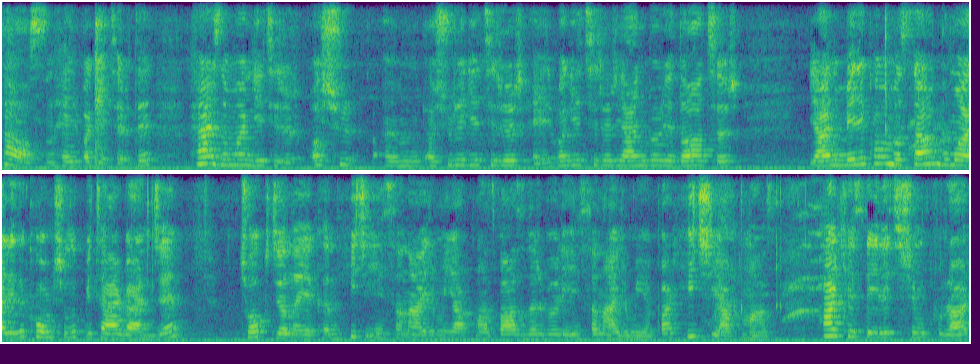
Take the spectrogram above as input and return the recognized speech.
Sağ olsun helva getirdi. Her zaman getirir. Aşur, em, aşure getirir, helva getirir. Yani böyle dağıtır. Yani Melek olmasa bu mahallede komşuluk biter bence. Çok cana yakın, hiç insan ayrımı yapmaz. Bazıları böyle insan ayrımı yapar, hiç yapmaz. Herkesle iletişim kurar.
